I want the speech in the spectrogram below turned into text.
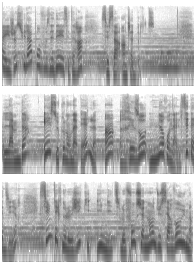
Hi, je suis là pour vous aider, etc. C'est ça un chatbot. Lambda est ce que l'on appelle un réseau neuronal, c'est-à-dire c'est une technologie qui imite le fonctionnement du cerveau humain.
